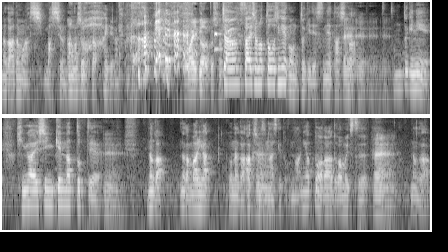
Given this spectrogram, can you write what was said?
なんか頭がし真っ白になってあ真っ白になった。はいでな ホワイトアウトしたの。じゃん最初の投手稽古の時ですね確か、えええええその時に着替え真剣になっとってええ。なんかなんか周りがこうなんかアクションするんですけど、何やっとんのかなとか思いつつええ。えなんか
